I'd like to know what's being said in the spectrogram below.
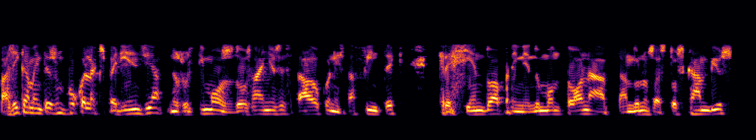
Básicamente es un poco la experiencia. Los últimos dos años he estado con esta fintech creciendo, aprendiendo un montón, adaptándonos a estos cambios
